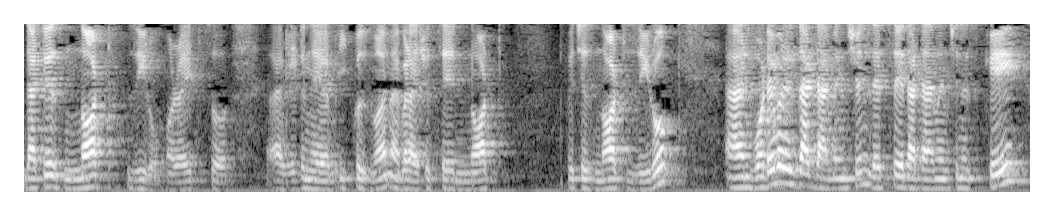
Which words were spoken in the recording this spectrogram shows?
that is not 0, alright. So I've written here equals 1, but I should say not, which is not 0. And whatever is that dimension, let's say that dimension is k,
